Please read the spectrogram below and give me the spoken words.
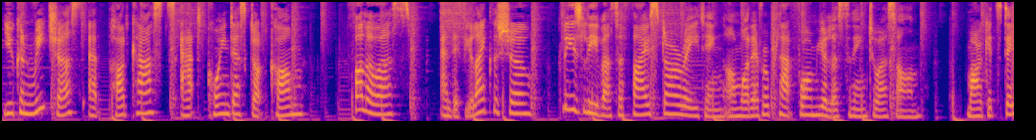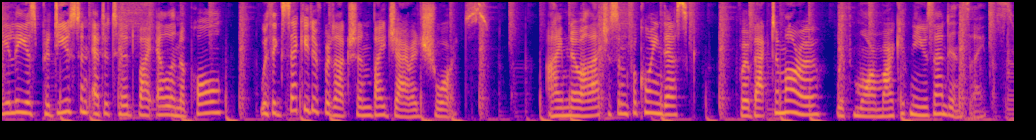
You can reach us at podcasts at coindesk.com, follow us, and if you like the show, please leave us a five star rating on whatever platform you're listening to us on. Markets Daily is produced and edited by Eleanor Paul, with executive production by Jared Schwartz. I'm Noelle Acheson for Coindesk. We're back tomorrow with more market news and insights.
